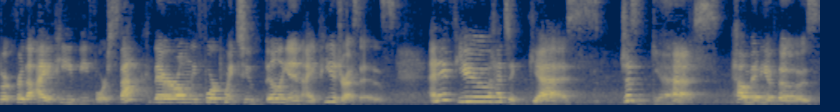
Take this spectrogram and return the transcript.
But for the IPv4 spec, there are only 4.2 billion IP addresses. And if you had to guess, just guess, how many of those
